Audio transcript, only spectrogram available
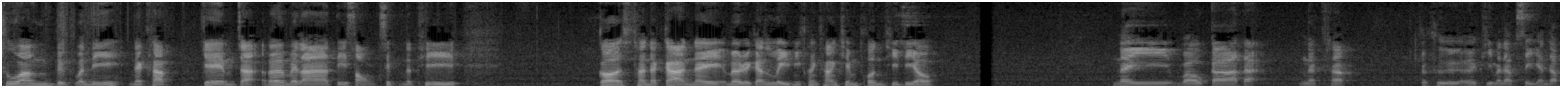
ช่วงดึกวันนี้นะครับ เกมจะเริ่มเวลาตีสองสิบนาที ก็สถานการณ์ในอเมริกันลีกนี้ค่อนข้างเข้มข้นทีเดียว ใน Wild Card อะนะครับ ก็คือเออทีมอันดับ 4 อันดับ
